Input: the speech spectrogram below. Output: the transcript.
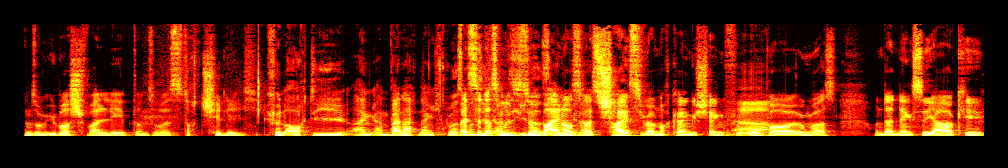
In so einem Überschwall lebt und so. ist doch chillig. Ich finde auch die an, am Weihnachten eigentlich cool, dass Weißt du, dass man sich so ein Bein ausreißt, scheiße, wir haben noch kein Geschenk für Ja. Opa oder irgendwas. Und dann denkst du, ja, okay,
